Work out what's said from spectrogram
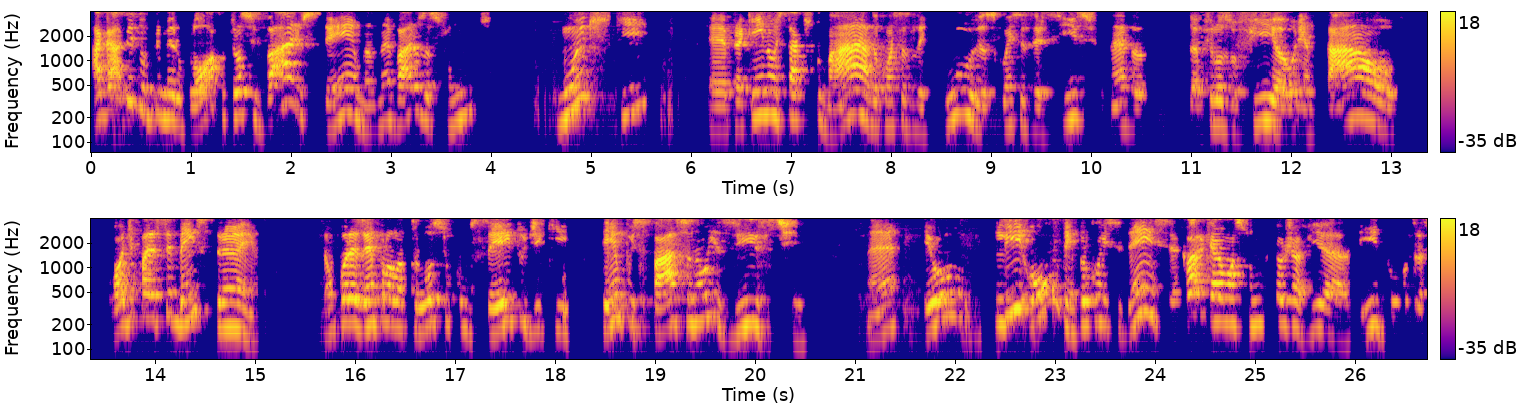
A Gabi, no primeiro bloco, trouxe vários temas, né, vários assuntos, muitos que, é, para quem não está acostumado com essas leituras, com esse exercício né, do, da filosofia oriental, pode parecer bem estranho. Então, por exemplo, ela trouxe o conceito de que tempo e espaço não existe, né? Eu li ontem, por coincidência, claro que era um assunto que eu já havia lido outras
